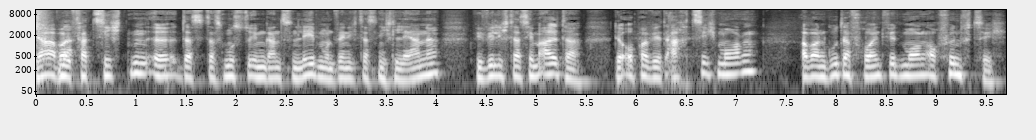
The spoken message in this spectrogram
Ja, aber Na, verzichten, äh, das, das musst du im ganzen Leben. Und wenn ich das nicht lerne, wie will ich das im Alter? Der Opa wird 80 morgen, aber ein guter Freund wird morgen auch 50.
